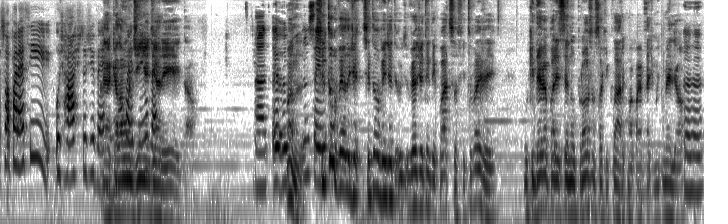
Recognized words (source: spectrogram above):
só aparece os rastros de verme. É aquela não ondinha de areia e tal. ah, eu, eu Mano, não sei. se tu vê o de, se tu vê, de, vê o de 84, Sofia, tu vai ver o que deve aparecer no próximo, só que, claro, com uma qualidade muito melhor. Aham.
